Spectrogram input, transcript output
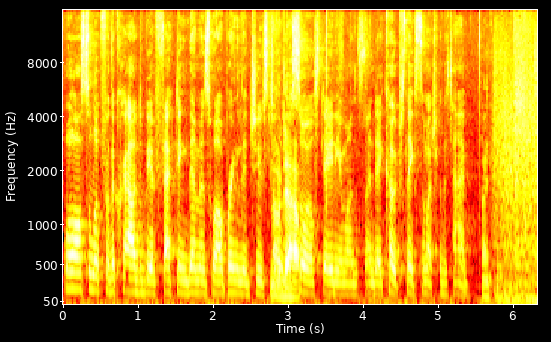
We'll also look for the crowd to be affecting them as well, bringing the juice to Lucas Oil Stadium on Sunday. Coach, thanks so much for the time. Thank you.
